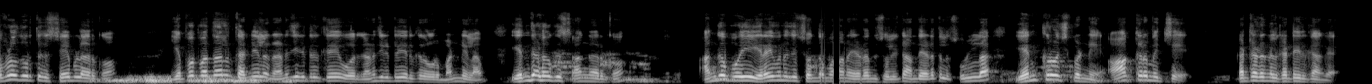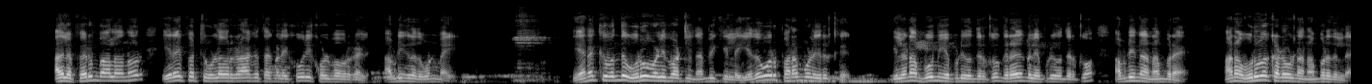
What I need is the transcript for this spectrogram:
எவ்வளவு தூரத்துக்கு ஸ்டேபிளா இருக்கும்? எப்ப பார்த்தாலும் தண்ணியில நனைஞ்சுக்கிட்டு இருக்கு. ஒரு நனைஞ்சுக்கிட்டே இருக்கிற ஒரு மண் நிலம். எந்த அளவுக்கு ஸ்ட்ராங்கா இருக்கும்? அங்க போய் இறைவனுக்கு சொந்தமான இடம்னு சொல்லிட்டு அந்த இடத்துல ஃபுல்லா என்க்ரோச் பண்ணி ஆக்கிரமிச்சு கட்டடங்கள் கட்டியிருக்காங்க. அதுல பெரும்பாலானோர் இறைப்பற்று உள்ளவர்களாக தங்களை கூறிக்கொள்பவர்கள் அப்படிங்கிறது உண்மை. எனக்கு வந்து உருவ வழிபாட்டுல நம்பிக்கை இல்லை. ஏதோ ஒரு பரம்பொருள் இருக்கு. இல்லைன்னா பூமி எப்படி வந்திருக்கும்? கிரகங்கள் எப்படி வந்திருக்கும்? அப்படின்னு நான் நம்புறேன். ஆனா உருவ கடவுள் நான் நம்புறது இல்ல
